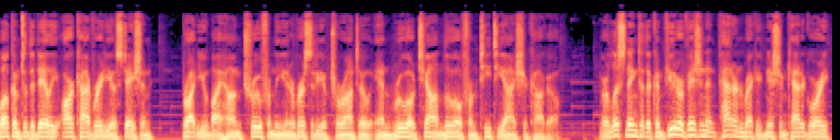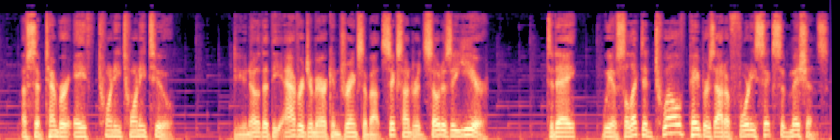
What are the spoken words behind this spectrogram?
Welcome to the Daily Archive radio station, brought you by Hung Tru from the University of Toronto and Ruo Tian Luo from TTI Chicago. You're listening to the Computer Vision and Pattern Recognition category of September 8, 2022. Do you know that the average American drinks about 600 sodas a year? Today, we have selected 12 papers out of 46 submissions.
